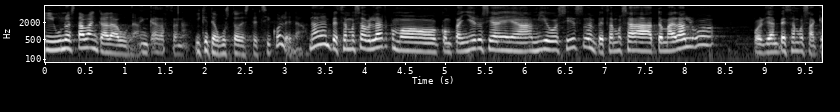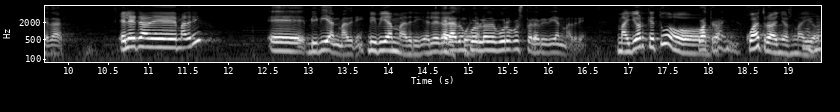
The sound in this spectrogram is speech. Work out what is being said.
y uno estaba en cada una. en cada zona. ¿Y qué te gustó de este chico, Elena? Nada, empezamos a hablar como compañeros y amigos y eso, empezamos a tomar algo, pues ya empezamos a quedar. ¿Él era de Madrid? Eh, vivía en Madrid. Vivía en Madrid. Él era, Era de de un pueblo de Burgos, pero vivía en Madrid. ¿Mayor que tú o...? Cuatro años. Cuatro años mayor.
